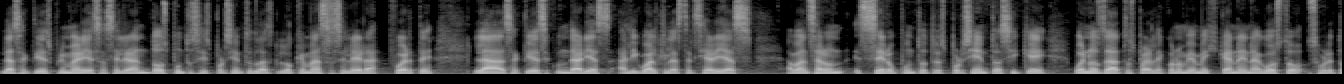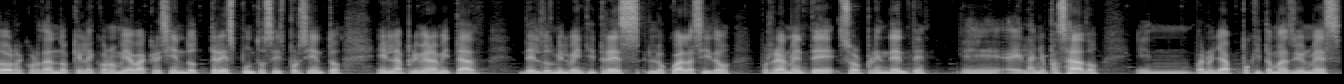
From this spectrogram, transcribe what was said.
Las actividades primarias aceleran 2.6%, lo que más acelera fuerte. Las actividades secundarias, al igual que las terciarias, avanzaron 0.3%, así que buenos datos para la economía mexicana en agosto, sobre todo recordando que la economía va creciendo 3.6% en la primera mitad del 2023, lo cual ha sido pues realmente sorprendente. Eh, el año pasado, en, bueno, ya poquito más de un mes,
